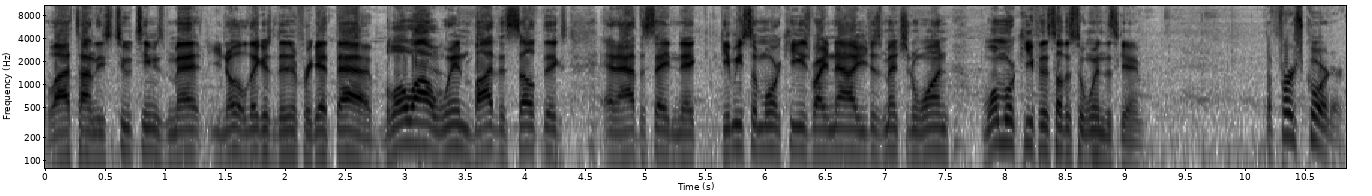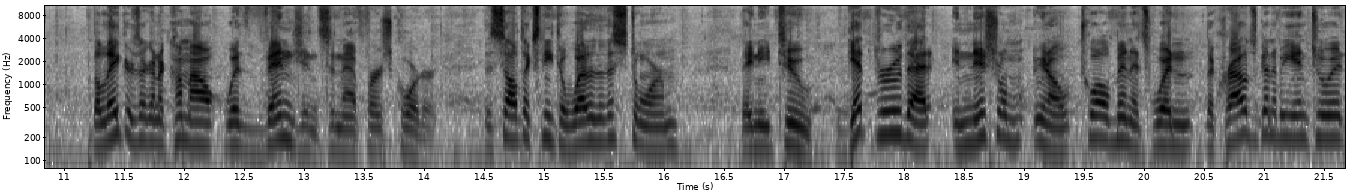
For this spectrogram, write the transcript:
The last time these two teams met, you know the Lakers didn't forget that. Blowout win by the Celtics. And I have to say, Nick, give me some more keys right now. You just mentioned one. One more key for the Celtics to win this game. The first quarter. The Lakers are going to come out with vengeance in that first quarter. The Celtics need to weather the storm. They need to get through that initial, you know, 12 minutes when the crowd's going to be into it.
